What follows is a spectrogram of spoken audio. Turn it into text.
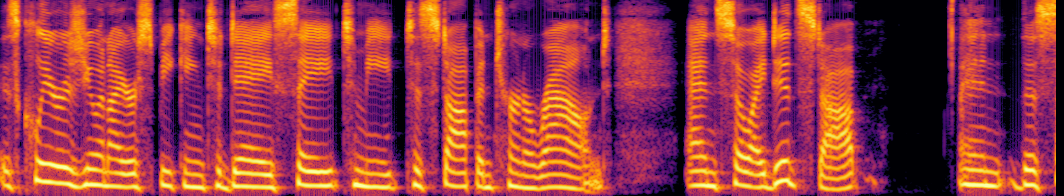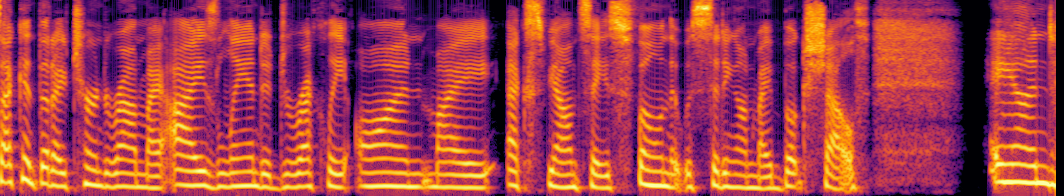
as clear as you and I are speaking today, say to me to stop and turn around. And so I did stop. And the second that I turned around, my eyes landed directly on my ex fiance's phone that was sitting on my bookshelf. And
